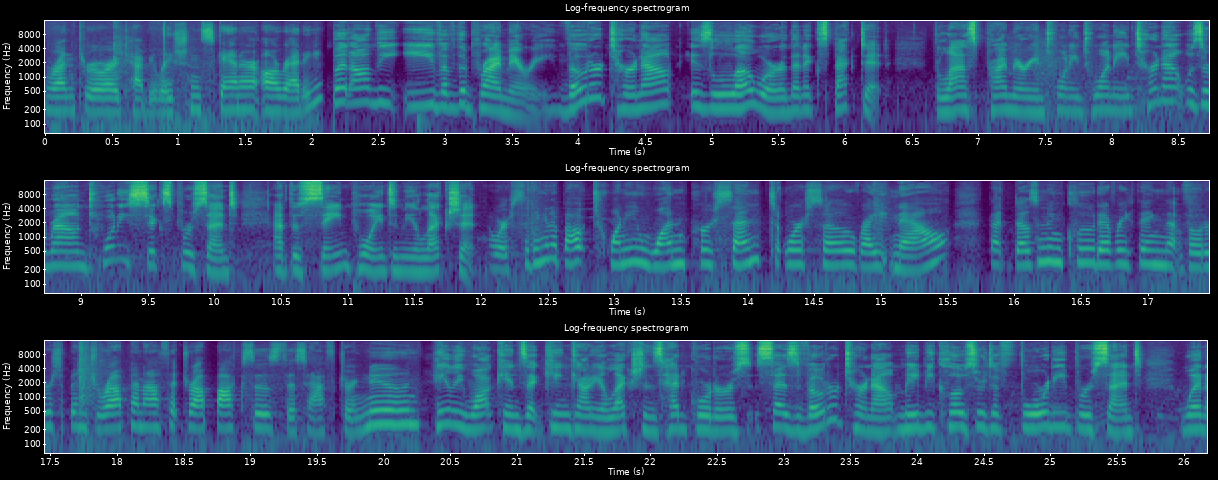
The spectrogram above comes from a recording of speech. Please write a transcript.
run through our tabulation scanner already. But on the eve of the primary, voter turnout is lower than expected. The last primary in 2020, turnout was around 26% at the same point in the election. We're sitting at about 21% or so right now. That doesn't include everything that voters have been dropping off at drop boxes this afternoon. Halei Watkins at King County Elections headquarters says voter turnout may be closer to 40% when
